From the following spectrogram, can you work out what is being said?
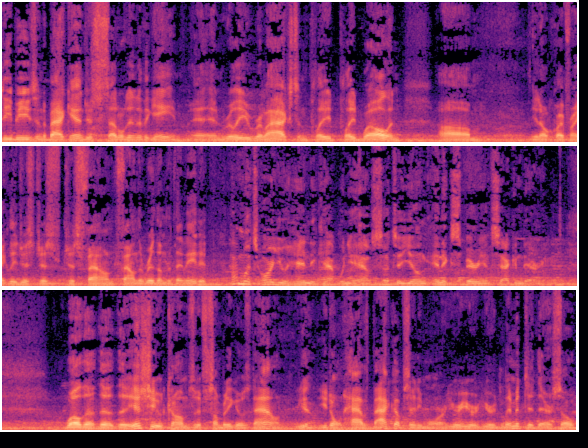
DBs in the back end just settled into the game and, and really relaxed and played played well and. Um, you know, quite frankly, just, just, just found found the rhythm that they needed. How much are you handicapped when you have such a young, inexperienced secondary? Well, the, the, the issue comes if somebody goes down. You, Yeah. you don't have backups anymore. You're, you're, you're limited there. So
